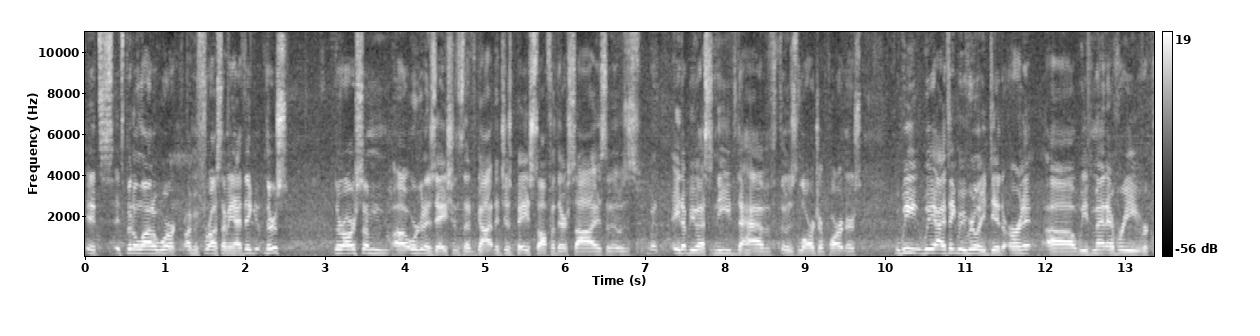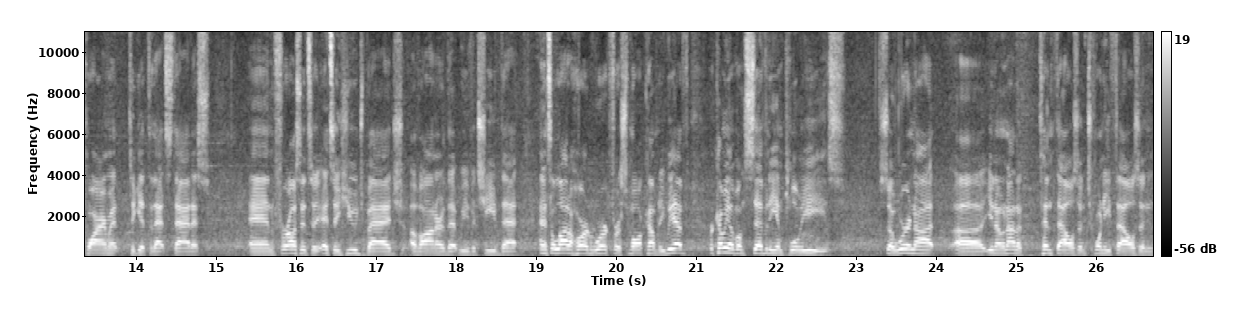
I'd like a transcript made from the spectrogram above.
It's, it's been a lot of work, I mean for us, I mean I think there's, there are some uh, organizations that have gotten it just based off of their size, and it was, AWS needs to have those larger partners. We, we, I think we really did earn it. Uh, we've met every requirement to get to that status. And for us, it's a, it's a huge badge of honor that we've achieved that. And it's a lot of hard work for a small company. We have, we're coming up on 70 employees. So we're not, uh, you know, not a 10,000, 20,000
